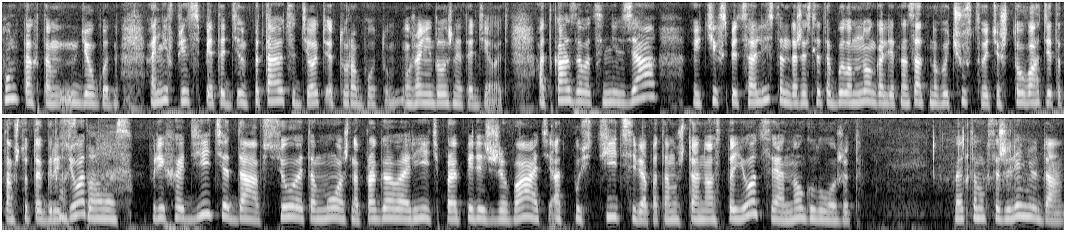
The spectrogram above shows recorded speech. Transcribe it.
пунктах, там, где угодно. Они, в принципе, это пытаются делать эту работу. Уже они должны это делать. Отказываться нельзя, идти к специалистам, даже если это было много лет назад, но вы чувствуете, что у вас где-то там что-то грызет. Осталось. Приходите, да, все это можно проговорить, пропереживать, отпустить себя, потому что оно остается и оно гложет. Поэтому, к сожалению, да,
